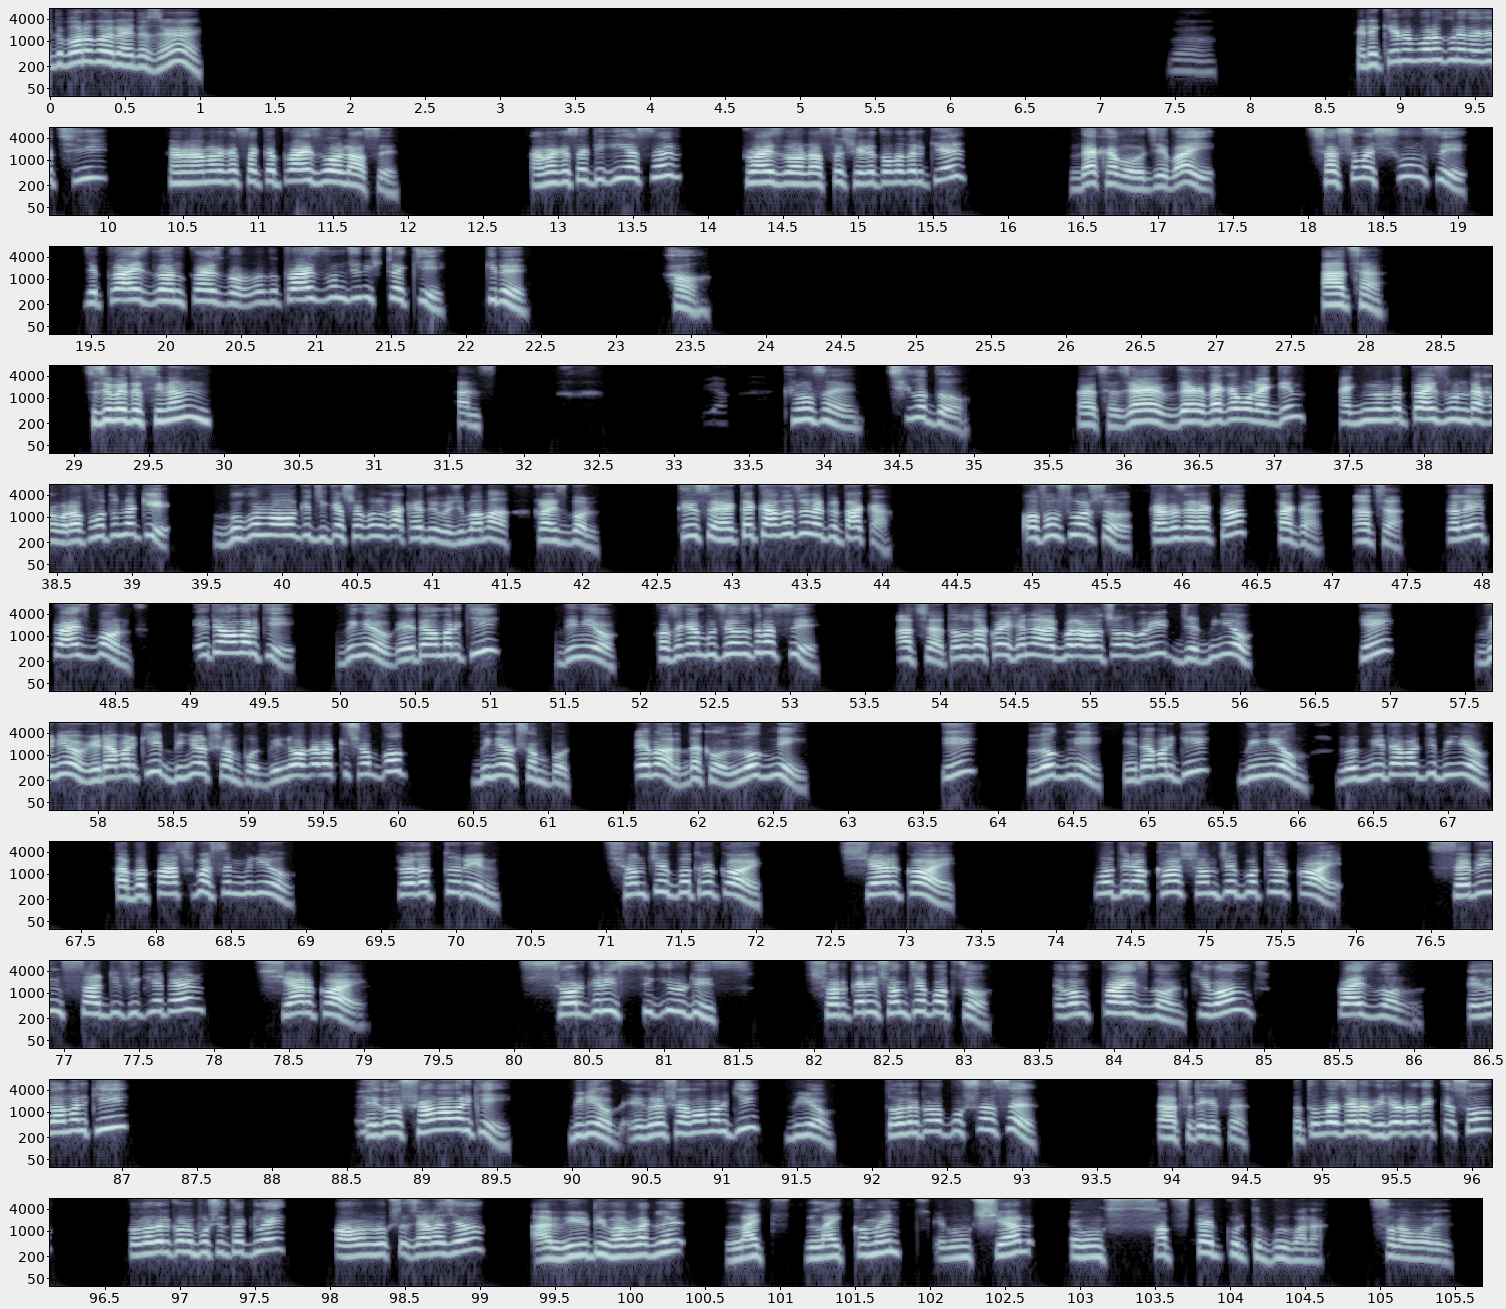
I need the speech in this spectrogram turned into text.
একটু বড় করে দেখাইতেছে হ্যাঁ? এটা কেন বড় করে দেখাচ্ছি? কারণ আমার কাছে একটা প্রাইস বন্ড আছে। আমার কাছে একটা কি আছে? প্রাইস বন্ড আছে, সেটা তোমাদেরকে দেখাবো যে, ভাই, সবসময় শুনছি যে প্রাইস বন্ড প্রাইস বন্ড কিন্তু প্রাইস বন্ড জিনিসটা কি? কি রে? হ্যাঁ আচ্ছা। খুঁজে পাইতেছি না। কি বলছে? ছিল তো আচ্ছা যাই দেখাবো না একদিন একদিন আমাদের প্রাইস বন্ড দেখাবো প্রথমত নাকি গুগল মামাকে জিজ্ঞাসা করে দেখাই দেবে যে মামা প্রাইস বন্ড ঠিক আছে একটা কাগজের একটা টাকা কাগজের একটা টাকা আচ্ছা তাহলে এই প্রাইস বন্ড এটা আমার কি বিনিয়োগ এটা আমার কি বিনিয়োগ কথা কি আমি বুঝে বলতে পারছি আচ্ছা তাহলে দেখো এখানে একবার আলোচনা করি যে বিনিয়োগ কি বিনিয়োগ, এটা আমার কি? বিনিয়োগ সম্পদ। বিনিয়োগ আমার কি সম্পদ? বিনিয়োগ সম্পদ। এবার দেখো, লগ্নি। কি? লগ্নি, এটা আমার কি? বিনিয়োগ। লগ্নি, এটা আমার কি বিনিয়োগ? তারপর পাঁচ পার্সেন্ট বিনিয়োগ। প্রদত্ত ঋণ। সঞ্চয়পত্র ক্রয় শেয়ার ক্রয় প্রতিরক্ষা সঞ্চয়পত্র ক্রয় সেভিংস সার্টিফিকেটের শেয়ার ক্রয় সরকারি সিকিউরিটিস সরকারি সঞ্চয়পত্র এবং প্রাইস বন্ড কি বন্ড প্রাইস বন্ড এগুলো আমার কি? এগুলো সব আমার কি? বিনিয়োগ। এগুলো সব আমার কি? বিনিয়োগ। তোমাদের কোনো প্রশ্ন আছে? আচ্ছা ঠিক আছে। তো তোমরা যারা ভিডিওটা দেখতেছো, তোমাদের কোনো প্রশ্ন থাকলে কমেন্ট বক্সে জানা যাও। আর ভিডিওটি ভালো লাগলে লাইক লাইক কমেন্ট এবং শেয়ার এবং সাবস্ক্রাইব করতে ভুলবা না। আসসালামু আলাইকুম।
